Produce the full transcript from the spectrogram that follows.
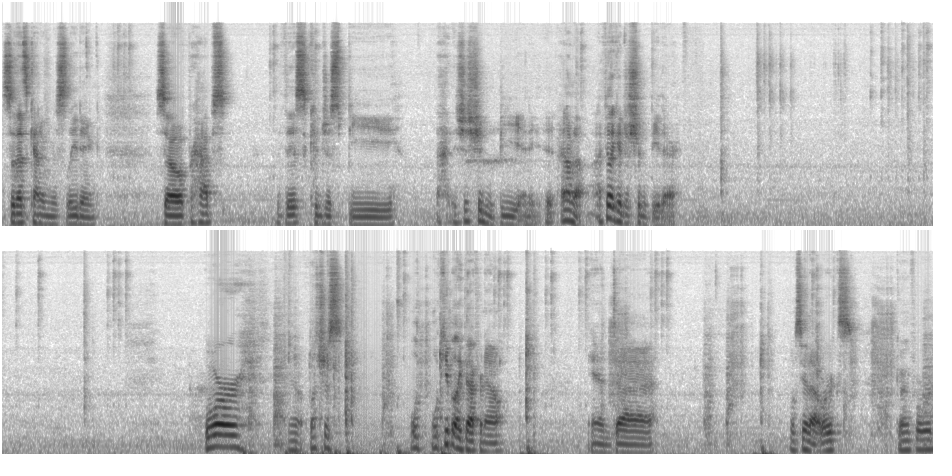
So that's kind of misleading. So perhaps this could just be. It just shouldn't be any. I don't know. I feel like it just shouldn't be there. Or, you know, let's just. We'll, we'll keep it like that for now. And, uh, We'll see how that works going forward.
